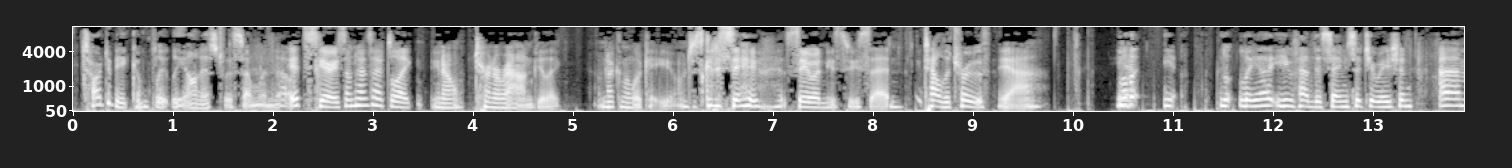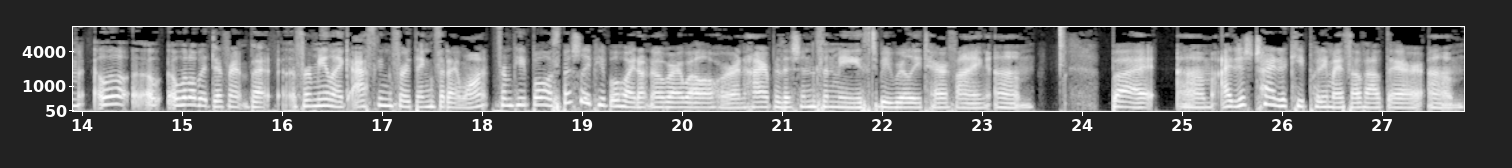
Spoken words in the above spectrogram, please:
It's hard to be completely honest with someone, though. It's scary. Sometimes I have to like, you know, turn around and be like, I'm not going to look at you. I'm just going to say say what needs to be said. tell the truth. Yeah. Well, Yeah. that, yeah. Leah, you've had the same situation. Um, a little, a, a little bit different, but for me, like asking for things that I want from people, especially people who I don't know very well who are in higher positions than me, used to be really terrifying. Um, but um, I just try to keep putting myself out there. Um,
